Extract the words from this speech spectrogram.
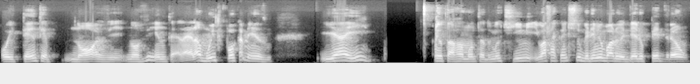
89, 90, ela era muito pouca mesmo. E aí, eu tava montando meu time, e o atacante do Grêmio Barueri era o Pedrão.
